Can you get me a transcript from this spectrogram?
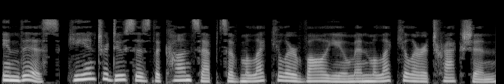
In this, he introduces the concepts of molecular volume and molecular attraction,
